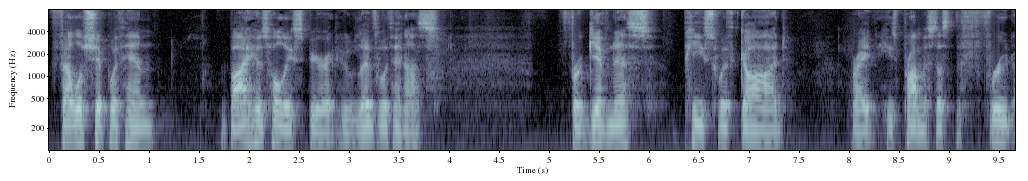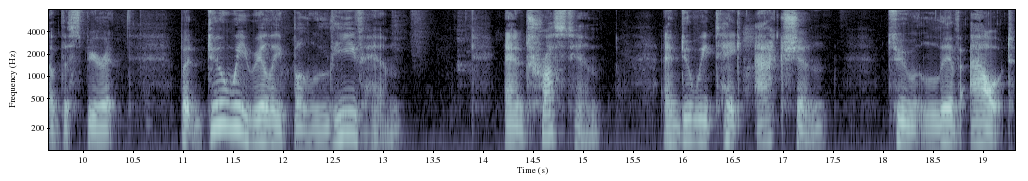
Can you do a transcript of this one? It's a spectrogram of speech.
fellowship with Him by His Holy Spirit who lives within us, forgiveness, peace with God, right? He's promised us the fruit of the Spirit. But do we really believe Him and trust Him? And do we take action to live out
